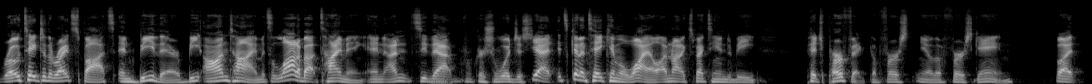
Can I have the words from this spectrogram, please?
rotate to the right spots and be there, be on time. It's a lot about timing, and I didn't see that from Christian Wood just yet. It's going to take him a while. I'm not expecting him to be pitch perfect the first you know the first game, but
